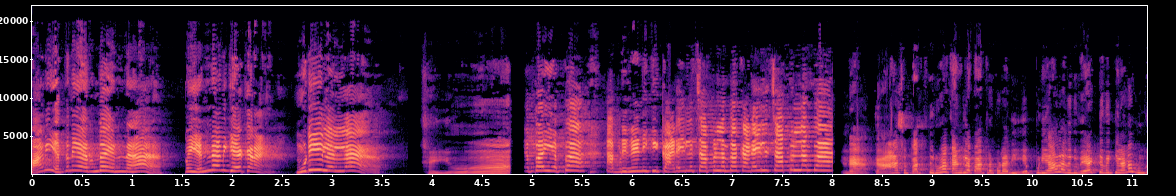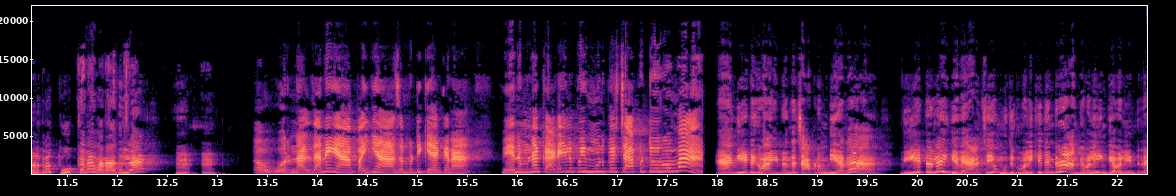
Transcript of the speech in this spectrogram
மணி எத்தனையா இருந்தா என்ன? இப்ப என்னன்னு கேக்குறேன். முடியலல்ல. ஐயோ. எப்பா எப்பா அப்படின்னு இன்னைக்கு கடையில சாப்பிடலாம்ப்பா கடையில சாப்பிடலாம்ப்பா. என்ன காசு பத்து ரூபா கண்ணில் பாத்திர கூடாது எப்படியாவது அதுக்கு வேட்டு வைக்கலன்னா உங்களுக்கு தூக்கமே வராதுல்ல? ஒரு நாள் தானே என் பையன் ஆசைப்பட்டு கேக்குறான். வேணும்னா கடையில போய் மூணு பேர் சாப்பிட்டு வருவோமா? ஏன் வீட்டுக்கு வாங்கிட்டு வந்து சாப்பிட முடியாதா? வீட்டுல இங்க வேலை செய்யும் முதுகு வலிக்குதுன்ற அங்க வலி இங்க வலின்ற.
